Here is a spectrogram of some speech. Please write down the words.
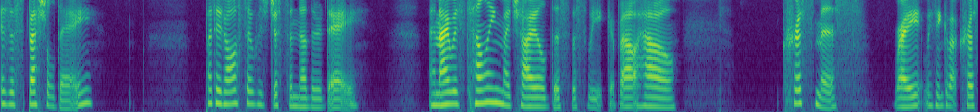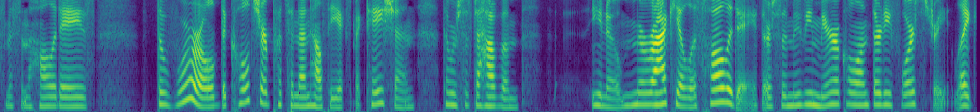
is a special day, but it also is just another day. And I was telling my child this this week about how Christmas, right? We think about Christmas and the holidays. The world, the culture puts an unhealthy expectation that we're supposed to have a, you know, miraculous holiday. There's the movie Miracle on 34th Street. Like,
